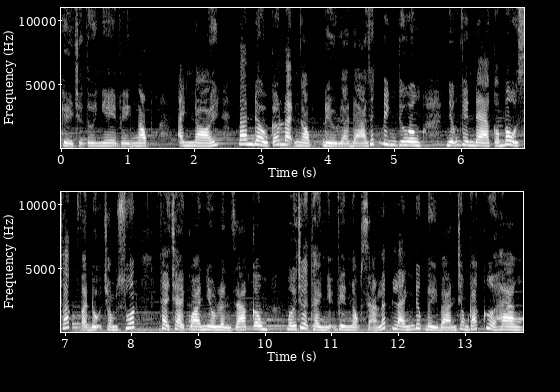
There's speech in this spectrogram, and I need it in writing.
kể cho tôi nghe về ngọc. Anh nói, ban đầu các loại ngọc đều là đá rất bình thường. Những viên đá có màu sắc và độ trong suốt, phải trải qua nhiều lần gia công mới trở thành những viên ngọc sáng lấp lánh được bày bán trong các cửa hàng.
